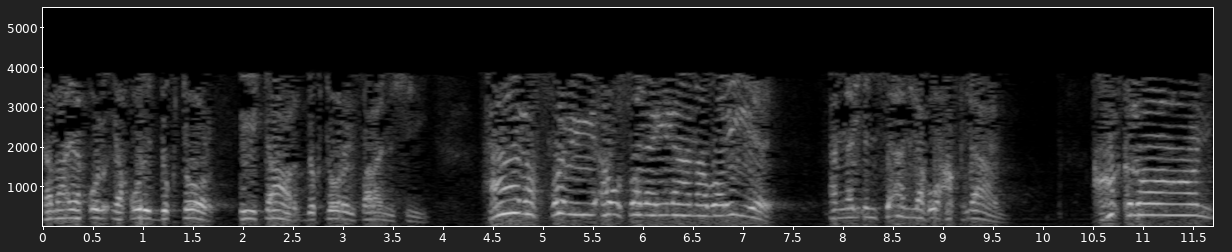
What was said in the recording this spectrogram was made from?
كما يقول يقول الدكتور إيتار الدكتور الفرنسي هذا الصبي أوصل إلى نظرية أن الإنسان له عقلان. عقل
